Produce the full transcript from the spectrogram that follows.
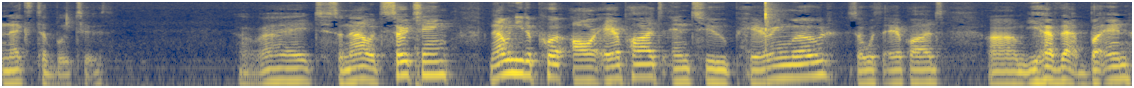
next to Bluetooth. All right, so now it's searching. Now we need to put our AirPods into pairing mode. So with AirPods, um, you have that button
